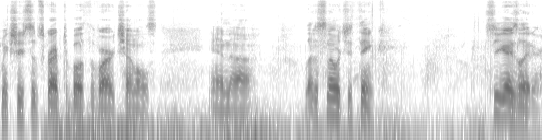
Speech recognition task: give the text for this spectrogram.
make sure you subscribe to both of our channels and uh, let us know what you think. See you guys later.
